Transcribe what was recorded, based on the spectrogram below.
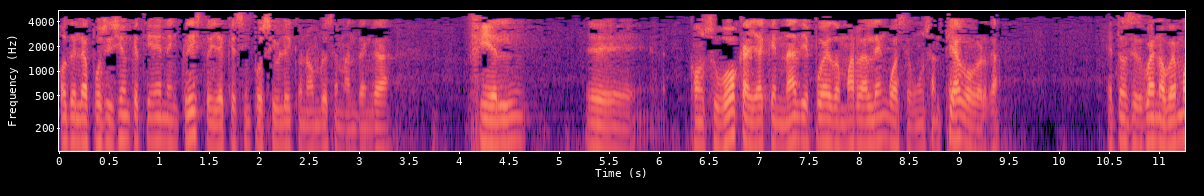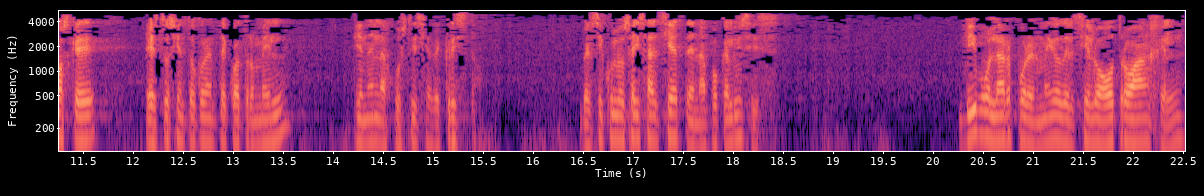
o de la posición que tienen en Cristo, ya que es imposible que un hombre se mantenga fiel eh, con su boca, ya que nadie puede domar la lengua, según Santiago, ¿verdad? Entonces, bueno, vemos que estos 144 mil tienen la justicia de Cristo. Versículos 6 al 7 en Apocalipsis. Vi volar por el medio del cielo a otro ángel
